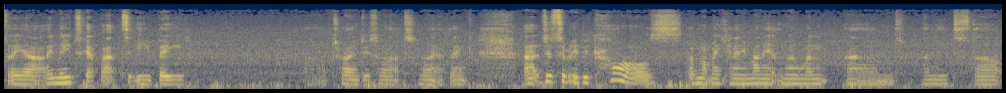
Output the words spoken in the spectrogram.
So yeah, I need to get back to eBay. Try and do some of that tonight, I think. Uh, just simply because I'm not making any money at the moment and I need to start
